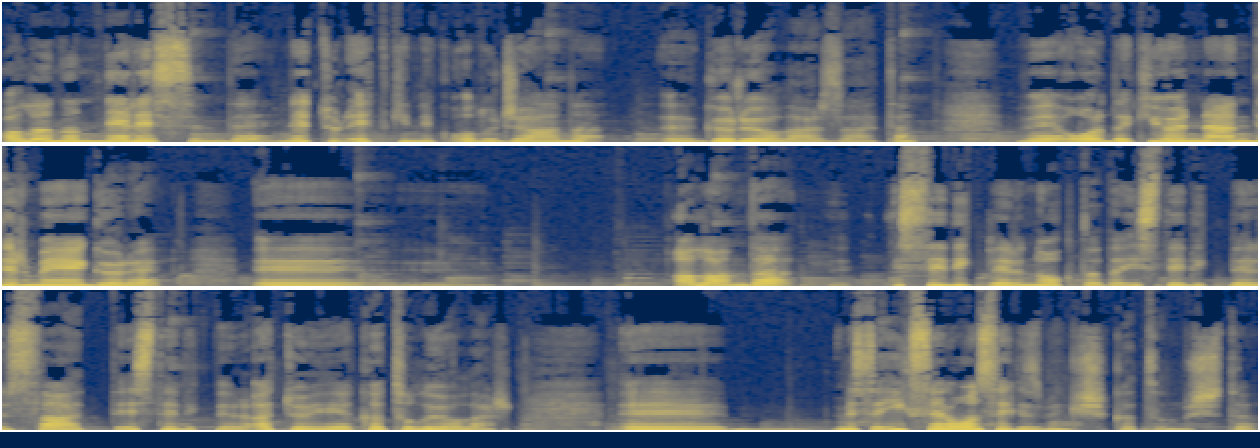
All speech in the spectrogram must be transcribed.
alanın neresinde ne tür etkinlik olacağını e, görüyorlar zaten ve oradaki yönlendirmeye göre e, alanda istedikleri noktada, istedikleri saatte, istedikleri atölyeye katılıyorlar. E, mesela ilk sene 18 bin kişi katılmıştı.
